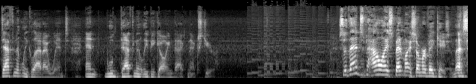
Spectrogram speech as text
definitely glad I went and will definitely be going back next year. So that's how I spent my summer vacation. That's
